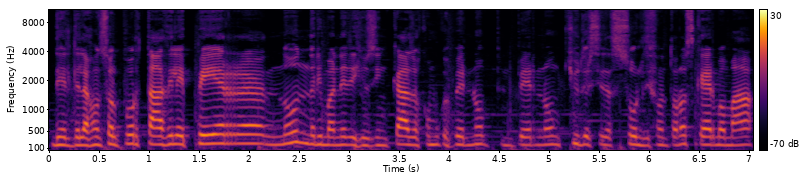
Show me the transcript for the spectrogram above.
del, della console portatile per non rimanere chiusi in casa comunque per non, per non chiudersi da soli di fronte a uno schermo, ma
